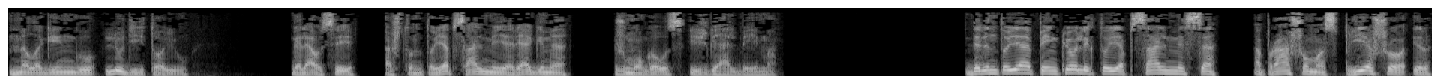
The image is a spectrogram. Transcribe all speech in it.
melagingų liudytojų. Galiausiai aštuntoje psalmėje regime žmogaus išgelbėjimą. Devintoje penkioliktoje psalmėse aprašomas priešo ir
